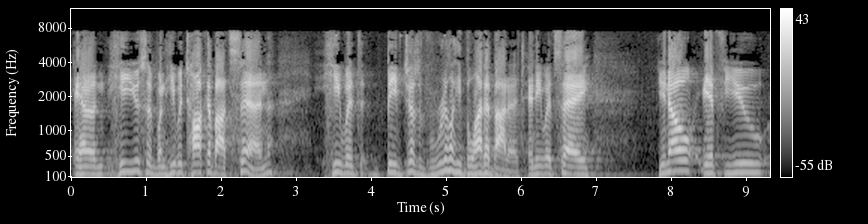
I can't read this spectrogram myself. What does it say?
and he used to, when he would talk about sin, he would be just really blunt about it. And he would say, You know, if you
